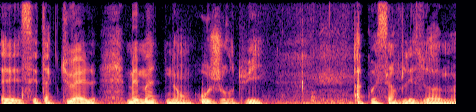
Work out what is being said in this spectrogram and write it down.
et c'est actuel. Mais maintenant, aujourd'hui, à quoi servent les hommes?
